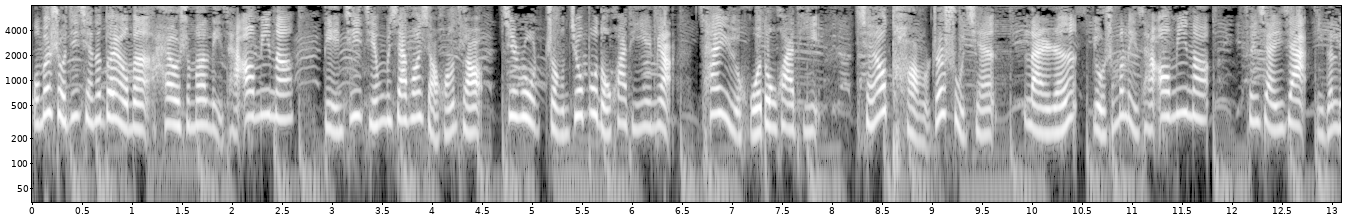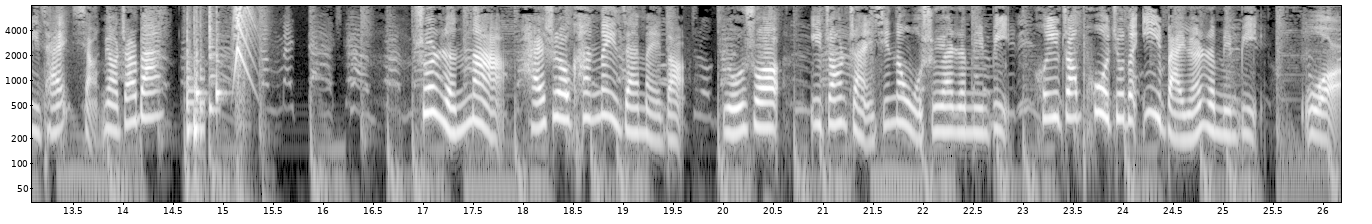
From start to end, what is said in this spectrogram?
我们手机前的段友们还有什么理财奥秘呢？点击节目下方小黄条，进入拯救不懂话题页面，参与活动话题。想要躺着数钱，懒人有什么理财奥秘呢？分享一下你的理财小妙招吧。说人呐，还是要看内在美的。比如说，一张崭新的五十元人民币和一张破旧的一百元人民币，我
